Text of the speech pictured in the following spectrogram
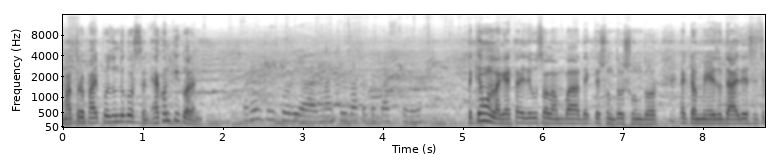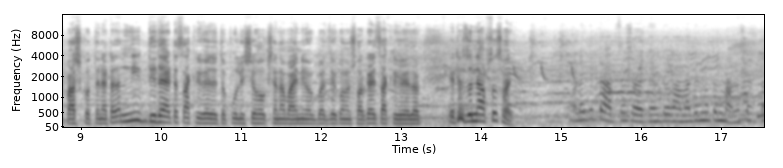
মাত্র ফাইভ পর্যন্ত করছেন। এখন কি করেন? এখন কি করি আর মাছের বাসাতে কাজ করি। তো কেমন লাগে? একটা এই যে উঁচু লম্বা দেখতে সুন্দর সুন্দর একটা মেয়ে যদি আইডিএসসি পাস করতেন একটা নির্দ্বিধায় একটা চাকরি হয়ে যেত পুলিশে হোক সেনাবাহিনী হোক বা যে কোনো সরকারি চাকরি হয়ে যাক এটার জন্য আফসোস হয়? অনেকে তো আফসোস হয় কিন্তু আমাদের মতন মানুষের তো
